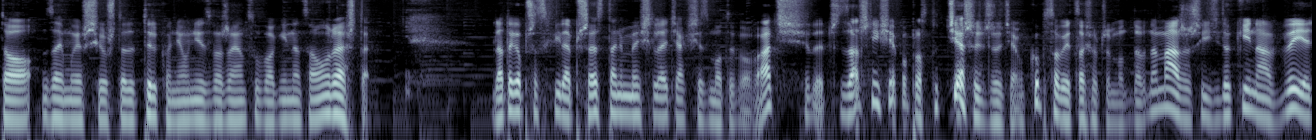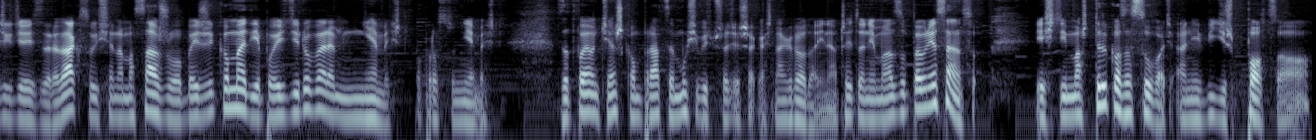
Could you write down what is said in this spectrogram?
to zajmujesz się już wtedy tylko nią, nie zważając uwagi na całą resztę. Dlatego przez chwilę przestań myśleć, jak się zmotywować, lecz zacznij się po prostu cieszyć życiem. Kup sobie coś, o czym od dawna marzysz, idź do kina, wyjedź gdzieś, zrelaksuj się na masażu, obejrzyj komedię, pojeździ rowerem. Nie myśl, po prostu nie myśl. Za twoją ciężką pracę musi być przecież jakaś nagroda, inaczej to nie ma zupełnie sensu. Jeśli masz tylko zasuwać, a nie widzisz po co,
